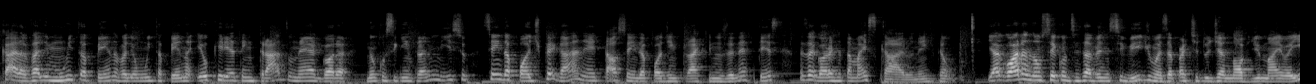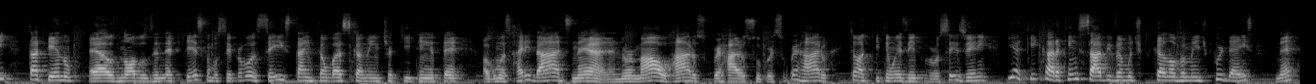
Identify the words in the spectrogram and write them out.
cara, vale muito a pena, valeu muito a pena. Eu queria ter entrado, né? Agora não consegui entrar no início. Você ainda pode pegar, né? E tal, você ainda pode entrar aqui nos NFTs, mas agora já tá mais caro, né? Então, e agora, não sei quando você tá vendo esse vídeo, mas a partir do dia 9 de maio aí, tá tendo é, os novos NFTs que eu mostrei pra vocês, tá? Então, basicamente, aqui tem até algumas raridades, né? É normal, raro, super raro, super, super raro. Então, aqui tem um exemplo pra vocês verem. E aqui, cara, quem sabe vai multiplicar novamente por 10, né?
